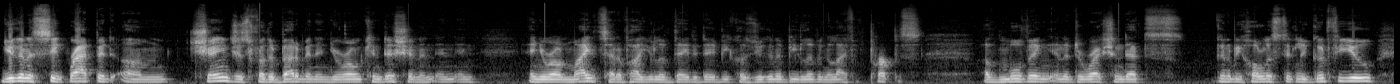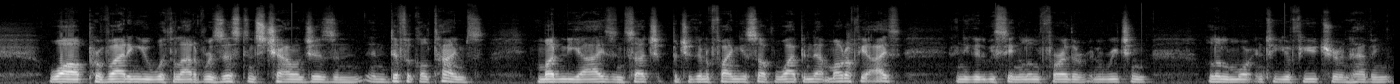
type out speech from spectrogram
you're going to see rapid um, changes for the betterment in your own condition and, and, and, and your own mindset of how you live day to day because you're going to be living a life of purpose, of moving in a direction that's going to be holistically good for you while providing you with a lot of resistance challenges and, and difficult times, mud in the eyes and such. But you're going to find yourself wiping that mud off your eyes and you're going to be seeing a little further and reaching a little more into your future and having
